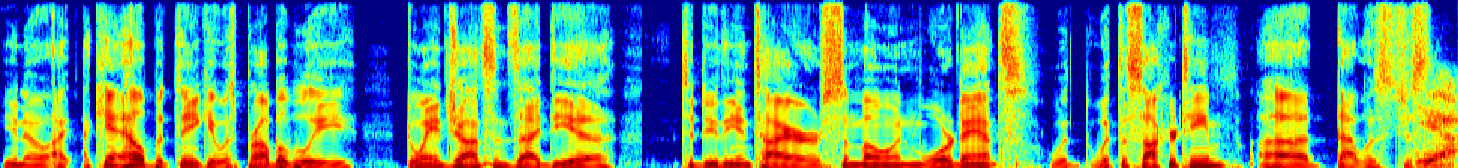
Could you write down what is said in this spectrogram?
you know I, I can't help but think it was probably Dwayne Johnson's idea to do the entire Samoan war dance with with the soccer team. Uh, that was just Yeah.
